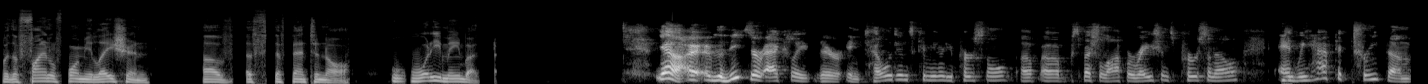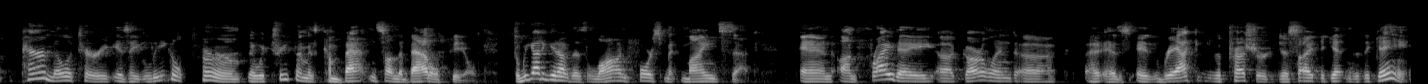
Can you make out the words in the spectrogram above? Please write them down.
for the final formulation of the fentanyl, what do you mean by that? Yeah, I, these are actually they're intelligence community personnel, uh, uh, special operations personnel, and we have to treat them. Paramilitary is a legal term that would treat them as combatants on the battlefield. So we got to get out of this law enforcement mindset. And on Friday, uh, Garland uh, has, has reacted to the pressure, decided to get into the game.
